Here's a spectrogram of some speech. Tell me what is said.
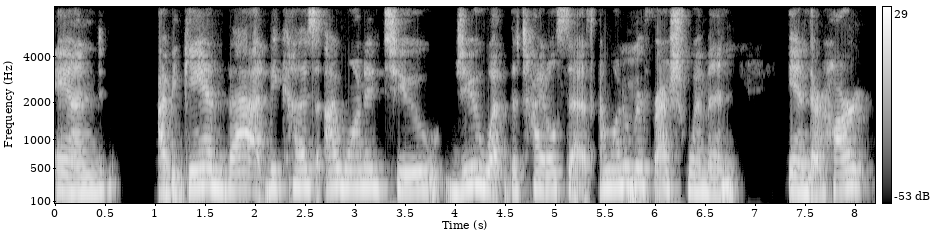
And I began that because I wanted to do what the title says. I want to mm. refresh women in their heart,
